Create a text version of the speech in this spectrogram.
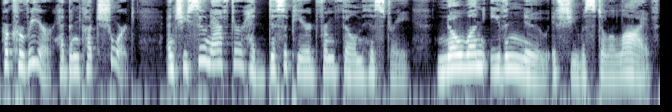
Her career had been cut short, and she soon after had disappeared from film history. No one even knew if she was still alive.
